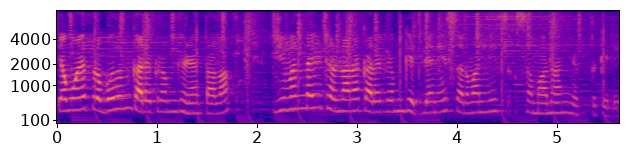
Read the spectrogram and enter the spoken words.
त्यामुळे प्रबोधन कार्यक्रम घेण्यात आला. जीवनदायी ठरणारा कार्यक्रम घेतल्याने सर्वांनीच समाधान व्यक्त केले.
